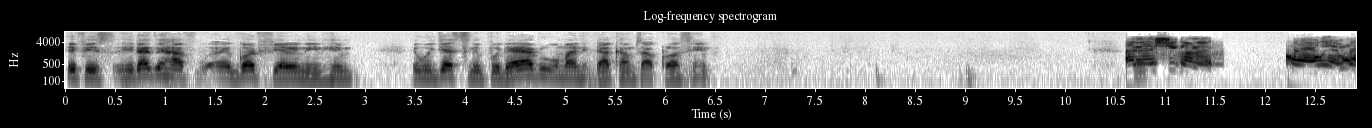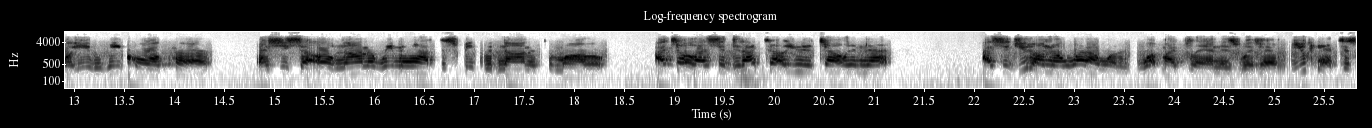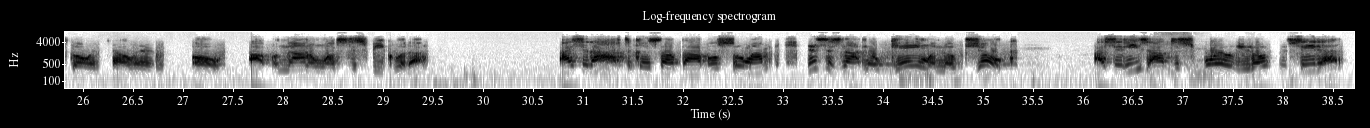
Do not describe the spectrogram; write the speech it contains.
If he's, he doesn't have God fearing in him, he will just sleep with every woman that comes across him. And then she gonna call him, or even he called her, and she said, "Oh, Nana, we may have to speak with Nana tomorrow." I told her, I said, "Did I tell you to tell him that?" I said, "You don't know what I want, what my plan is with him. You can't just go and tell him, oh, uh, Nana wants to speak with her." I said, "I have to consult Abosom. This is not no game or no joke." I said, "He's out to spoil you. Don't you see that?"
